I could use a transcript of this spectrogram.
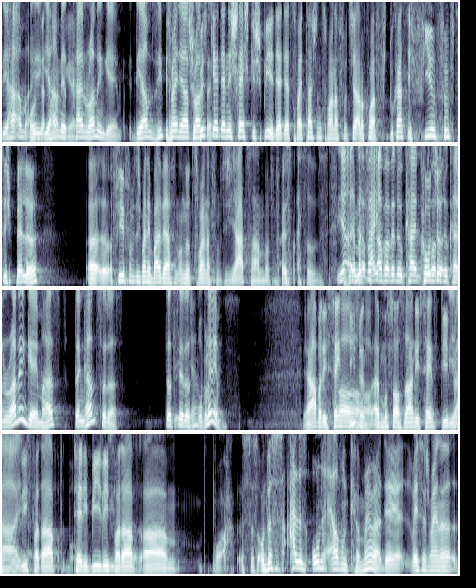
Die haben, Und die haben jetzt Game. kein Running Game. Die haben 17 Ich meine, Jahre Trubisky hat ja nicht schlecht gespielt. Der hat ja zwei Taschen, 250 Jahre. Aber guck mal, du kannst nicht 54 Bälle, äh, 54 Mal den Ball werfen und nur 250 Yards haben. Also, das, Ja, das immer aber, aber, wenn du kein, aber wenn du kein Running Game hast, dann kannst du das. Das ist ja das Ja. Problem. Ja, aber die Saints Oh. Defense, also muss man auch sagen, die Saints Defense Ja, ja, liefert ja, ab, boah. Teddy B liefert ab. Ähm, boah, ist, und das ist alles ohne Alvin Kamara. Der, weißt du, was ich meine?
